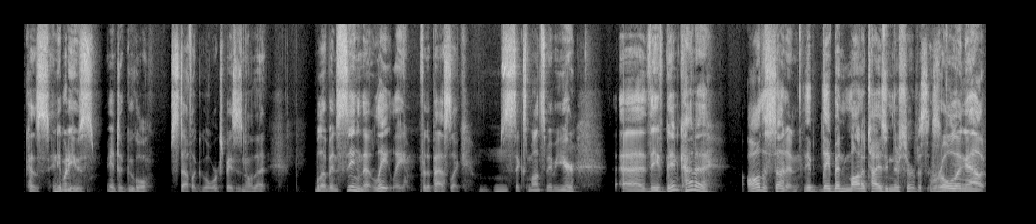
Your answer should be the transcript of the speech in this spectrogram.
because anybody who's into Google stuff like Google Workspaces and all that will have been seeing that lately for the past like six months, maybe a year. Uh, they've been kind of all of a sudden they've, they've been monetizing their services. rolling out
